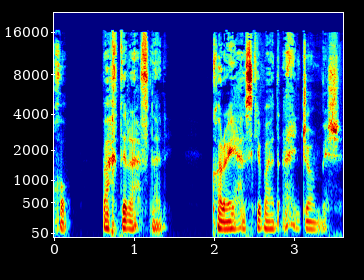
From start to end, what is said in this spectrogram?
خب وقت رفتنه. کارایی هست که باید انجام بشه.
